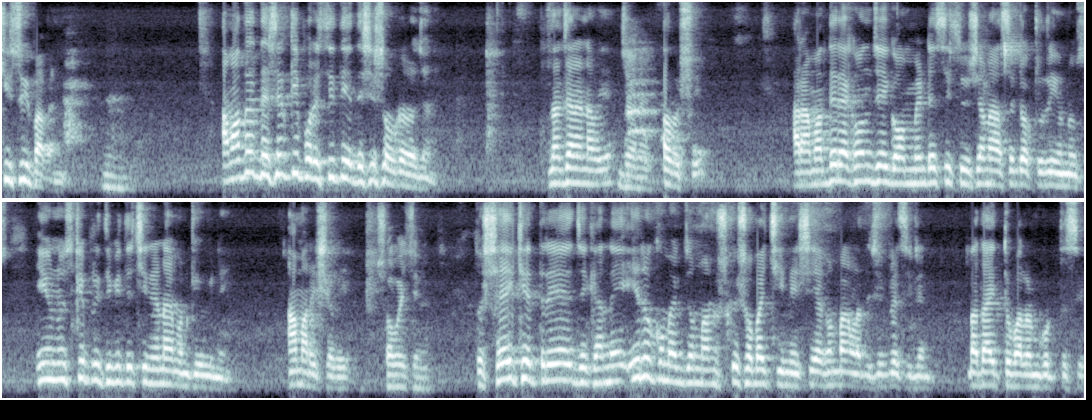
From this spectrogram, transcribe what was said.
কিছুই পাবেন না। আমাদের দেশের কি পরিস্থিতি দেশের সরকারও জানে? না জানে না ভাইয়া? অবশ্যই। আর আমাদের এখন যে গভর্নমেন্টের সিচুয়েশন আছে ডক্টর ইউনুস ইউনুসকে পৃথিবীতে চিনে না এমন কেউই নেই? আমার হিসাবে। সবাই চেনে। তো সেই ক্ষেত্রে যেখানে এরকম একজন মানুষকে সবাই চিনে সে এখন বাংলাদেশের প্রেসিডেন্ট বা দায়িত্ব পালন করতেছে।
